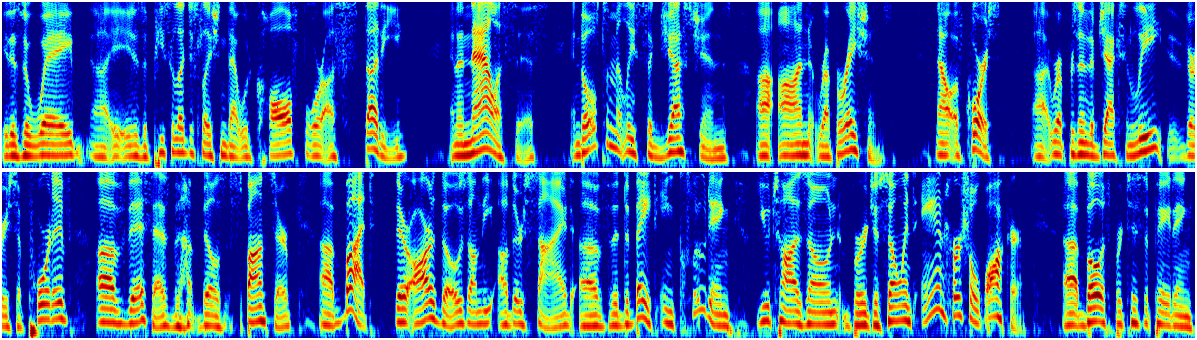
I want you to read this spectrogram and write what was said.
It is a way, uh, it is a piece of legislation that would call for a study, an analysis, and ultimately suggestions uh, on reparations. Now, of course, uh, Representative Jackson Lee, very supportive of this as the bill's sponsor, uh, but there are those on the other side of the debate, including Utah's own Burgess Owens and Herschel Walker uh, both participating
